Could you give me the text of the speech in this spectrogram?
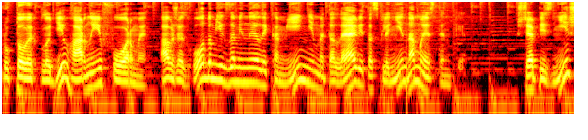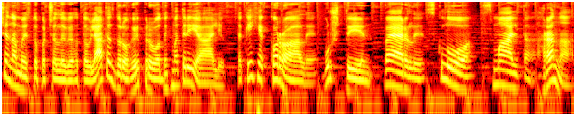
фруктових плодів гарної форми, а вже згодом їх замінили камінні, металеві та скляні намистинки. Ще пізніше намисто почали виготовляти з дорогих природних матеріалів, таких як корали, бурштин, перли, скло, смальта, гранат.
